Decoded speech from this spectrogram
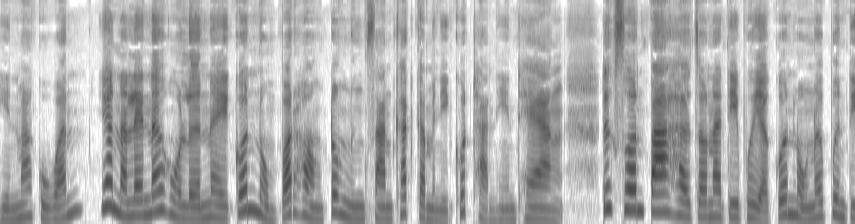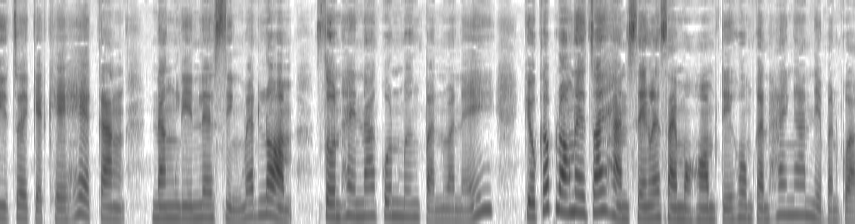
หินมากกูวันย้อนนั้นแลเนอร์โหเลินในก้นหนุ่มปอดห้องตรงหนึ่งสารคัดกรมนีคุดฐานหินแทง ตึกโซนป้าเฮาเจ้านาทีพยาก้นหลงเนื้อปืนตีใจแกดแค่แห่กังนางลินและสิ่งแวดล้อมโซนให้หน้าก้นเมืองปันวันไหน เกี่ยวกับร้องในใจหันเสียงและสายหมอหอมเตโฮมกันให้งานเนี่ยบันกว่า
